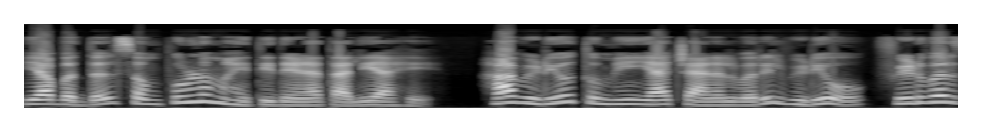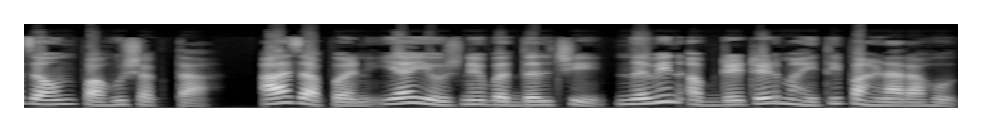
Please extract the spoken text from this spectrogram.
याबद्दल संपूर्ण माहिती देण्यात आली आहे. हा व्हिडिओ तुम्ही या चॅनलवरील व्हिडिओ फीडवर जाऊन पाहू शकता. आज आपण या योजनेबद्दलची नवीन अपडेटेड माहिती पाहणार आहोत.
